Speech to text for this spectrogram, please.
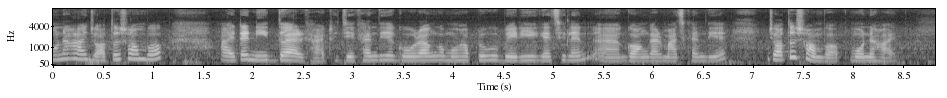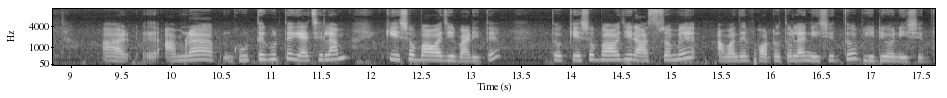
মনে হয় যত সম্ভব এটা নির্দয়ার ঘাট, যেখান দিয়ে গৌরাঙ্গ মহাপ্রভু বেরিয়ে গেছিলেন গঙ্গার মাঝখান দিয়ে, যত সম্ভব মনে হয়। আর আমরা ঘুরতে ঘুরতে গেছিলাম কেশব বাবাজির বাড়িতে। তো কেশব বাবাজির আশ্রমে আমাদের ফটো তোলা নিষিদ্ধ, ভিডিও নিষিদ্ধ।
